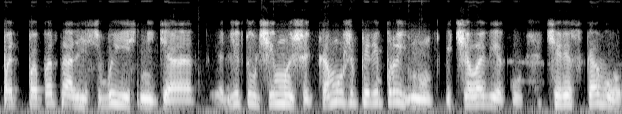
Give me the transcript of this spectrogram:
попытались выяснить о летучей мыши, кому же перепрыгнул к человеку, через кого?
